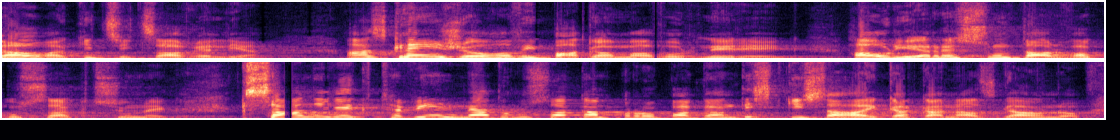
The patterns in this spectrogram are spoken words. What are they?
դա ուղղակի ծիծաղելի է ազգային ժողովի պատգամավորներ եք, 130 տարվա կուսակցություն եք։ 23 թվին մի հատ ռուսական ռոպագանդիստ կիսահայկական ազգանունով,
